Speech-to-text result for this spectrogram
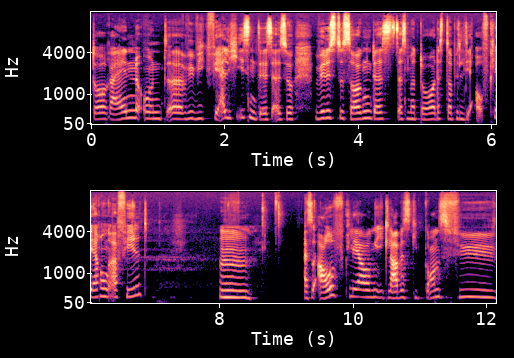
da rein. Und äh, wie, wie gefährlich ist denn das? Also würdest du sagen, dass, dass man da, dass da ein bisschen die Aufklärung auch fehlt? Mm, also Aufklärung, ich glaube, es gibt ganz viel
